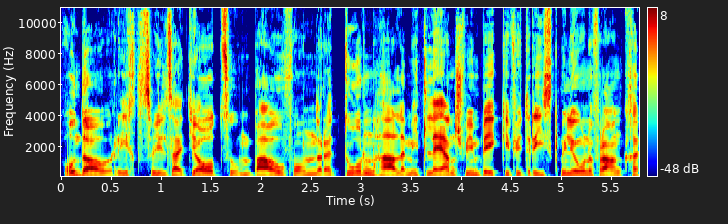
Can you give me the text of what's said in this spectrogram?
und auch Richterswil sagt Ja zum Bau von einer Turnhalle mit Lernschwimmbecken für 30 Millionen Franken.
